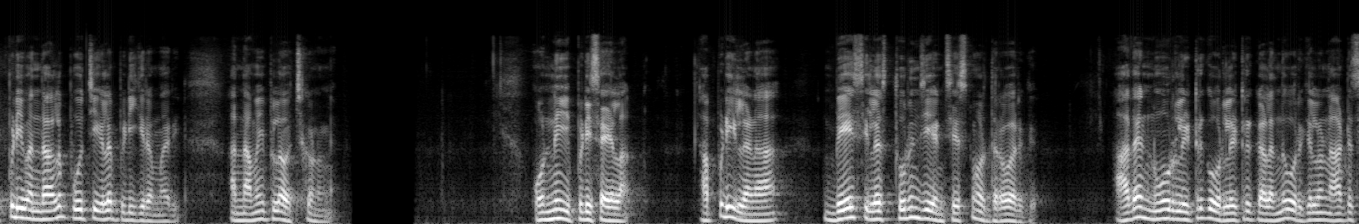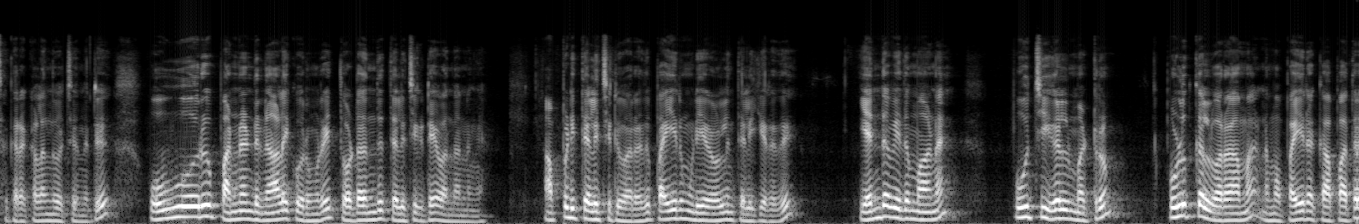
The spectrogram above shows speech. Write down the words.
எப்படி வந்தாலும் பூச்சிகளை பிடிக்கிற மாதிரி அந்த அமைப்பில் வச்சுக்கணுங்க. ஒன்று இப்படி செய்யலாம். அப்படி இல்லைன்னா பேசிலஸ் துறிஞ்சியன்சிஸ்னு ஒரு தடவை இருக்குது அதை நூறு லிட்டருக்கு ஒரு லிட்டர் கலந்து ஒரு கிலோ நாட்டு சர்க்கரை கலந்து வச்சுருந்துட்டு ஒவ்வொரு பன்னெண்டு நாளைக்கு ஒரு முறை தொடர்ந்து தெளிச்சுக்கிட்டே வந்தானுங்க. அப்படி தெளிச்சிட்டு வர்றது பயிர் முடிகிறவர்களும் தெளிக்கிறது. எந்த விதமான பூச்சிகள் மற்றும் புழுக்கள் வராமல் நம்ம பயிரை காப்பாற்ற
